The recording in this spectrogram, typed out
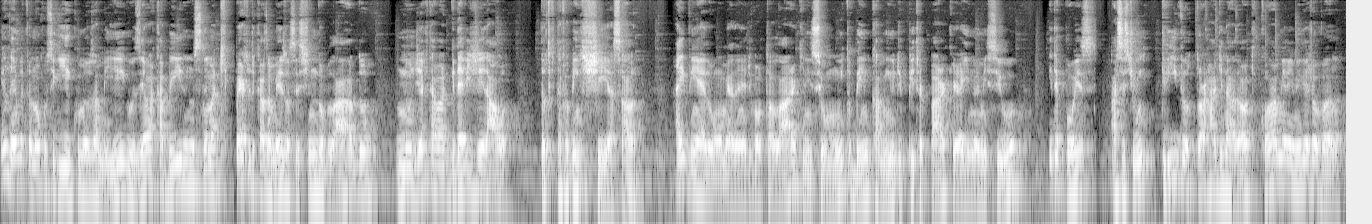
Eu lembro que eu não consegui ir com meus amigos e eu acabei indo no cinema aqui perto de casa mesmo, assistindo dublado, num dia que tava greve geral, tanto que tava bem cheia a sala. Aí vieram o Homem-Aranha de Volta ao Lar, que iniciou muito bem o caminho de Peter Parker aí no MCU, e depois assisti o incrível Thor Ragnarok com a minha amiga Giovanna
